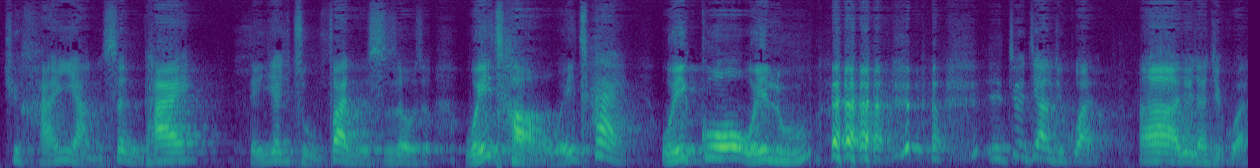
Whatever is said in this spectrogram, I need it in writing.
去涵养圣胎，等一下去煮饭的时候说，为炒为菜为锅为炉，就这样去观啊，就这样去观，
